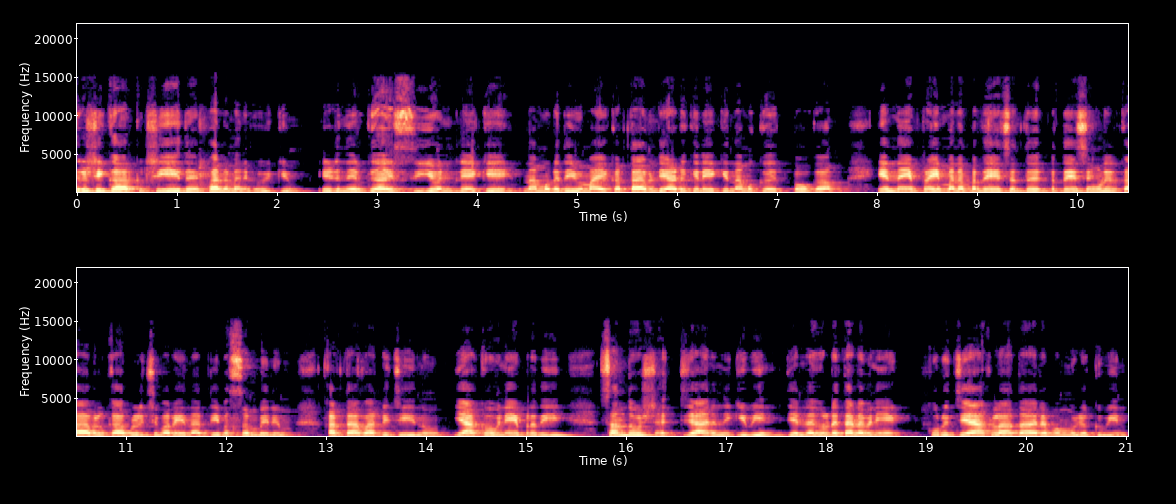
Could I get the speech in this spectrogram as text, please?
കൃഷിക്കാർ കൃഷി ചെയ്ത് ഫലം അനുഭവിക്കും എഴുന്നേൽക്കുക സിയോനിലേക്ക് നമ്മുടെ ദൈവമായ കർത്താവിന്റെ അടുക്കിലേക്ക് നമുക്ക് പോകാം. എന്ന് മലം പ്രദേശത്ത് പ്രദേശങ്ങളിൽ കാവൽക്കാർ വിളിച്ചു പറയുന്ന ദിവസം വരും. കർത്താവ് അടി ചെയ്യുന്നു യാക്കോവിനെ പ്രതി സന്തോഷ സന്തോഷിച്ചാനന്ദിക്കുവിൻ ജനതകളുടെ തലവനെ കുറിച്ച് ആഹ്ലാദാരവം മുഴക്കുവിൻ.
